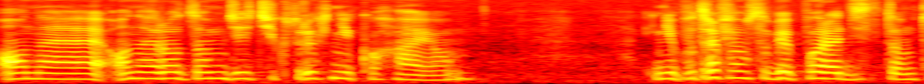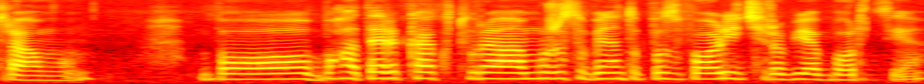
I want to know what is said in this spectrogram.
One, one rodzą dzieci, których nie kochają. I nie potrafią sobie poradzić z tą traumą. Bo bohaterka, która może sobie na to pozwolić, robi aborcję.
